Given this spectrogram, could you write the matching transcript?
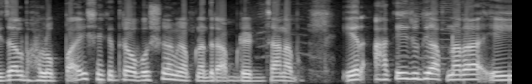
রেজাল্ট ভালো পাই, সেক্ষেত্রে অবশ্যই আমি আপনাদের আপডেট জানাব। এর আগেই যদি আপনারা এই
